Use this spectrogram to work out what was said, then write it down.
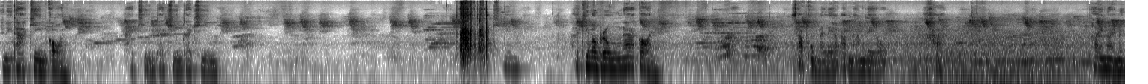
อันนี้ทาครีมก่อน ทาครีมทาครีมทาครีมทาครีมทาครีมบำรุงหน้าก่อนสระผมมาแล้วอาบน้ำแล้วนะคะทาอีกหน่อยหนึ่ง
